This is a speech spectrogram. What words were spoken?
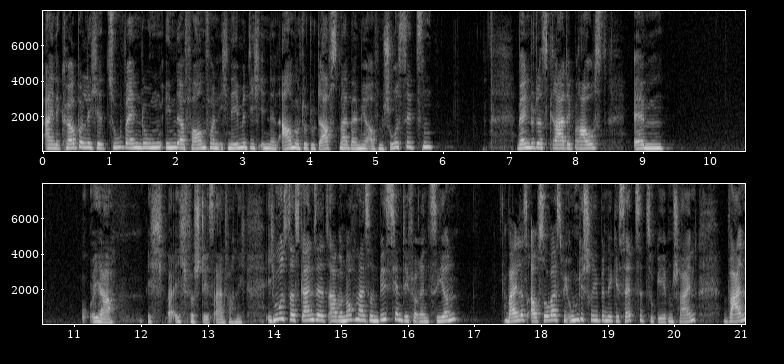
eine körperliche Zuwendung in der Form von ich nehme dich in den Arm oder du darfst mal bei mir auf dem Schoß sitzen, wenn du das gerade brauchst. Ähm, ja, ich, ich verstehe es einfach nicht. Ich muss das Ganze jetzt aber nochmal so ein bisschen differenzieren, weil es auch sowas wie ungeschriebene Gesetze zu geben scheint, wann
